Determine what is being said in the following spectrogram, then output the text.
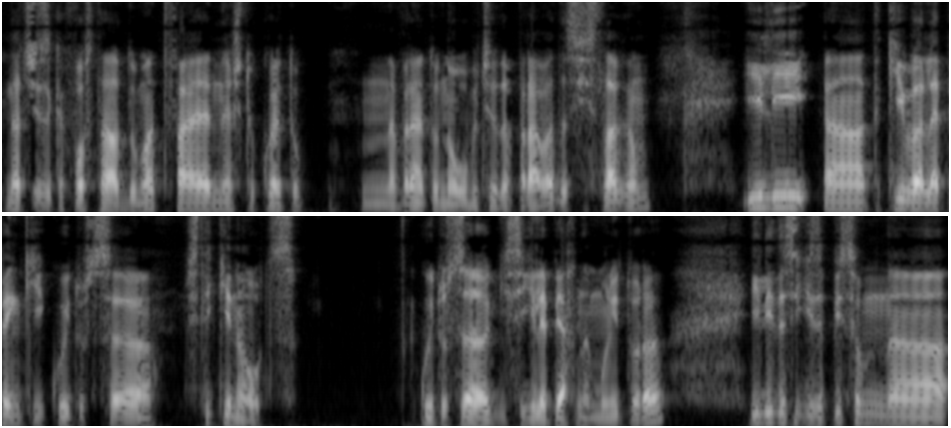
Значи за какво става дума? Това е нещо, което на времето много обича да правя, да си слагам или а, такива лепенки, които са sticky notes които са, ги си ги лепях на монитора, или да си ги записвам на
